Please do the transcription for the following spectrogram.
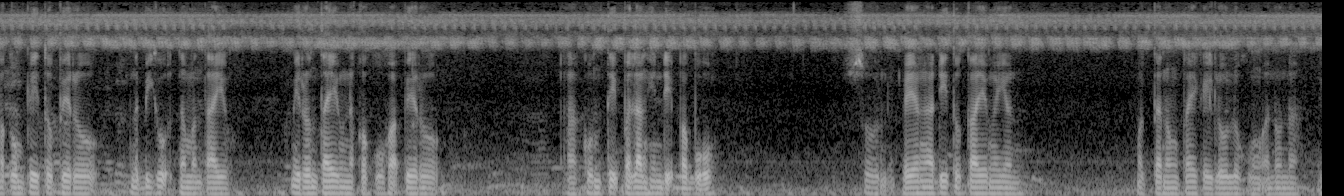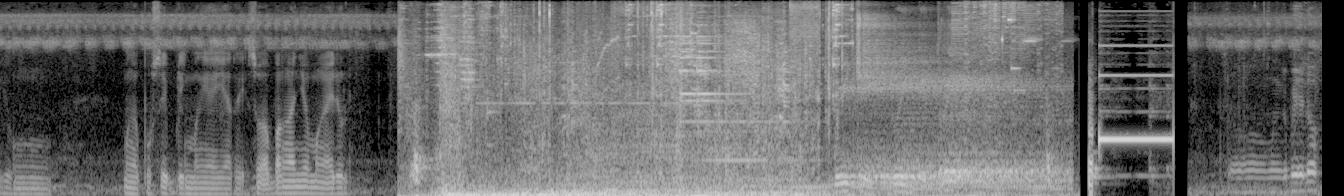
makumpleto pero nabigo naman tayo. Meron tayong nakukuha pero ah, kunti pa lang hindi pa buo. So kaya nga dito tayo ngayon. Magtanong tayo kay lolo kung ano na yung mga posibleng mangyayari. So abangan nyo mga idol So, mga gabi hello.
